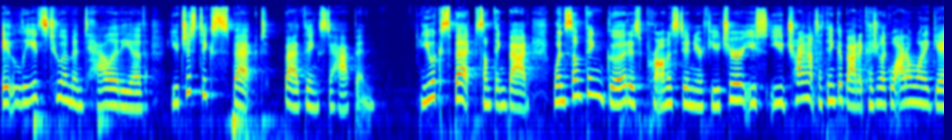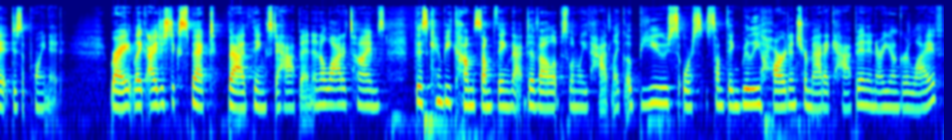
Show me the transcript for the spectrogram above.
it leads to a mentality of you just expect bad things to happen. You expect something bad. When something good is promised in your future, you, you try not to think about it because you're like, well, I don't want to get disappointed right? Like I just expect bad things to happen. And a lot of times this can become something that develops when we've had like abuse or something really hard and traumatic happen in our younger life.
